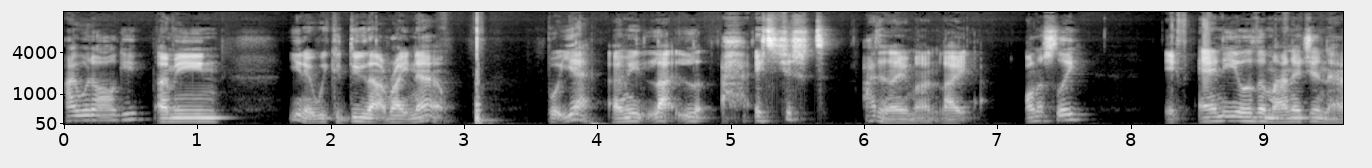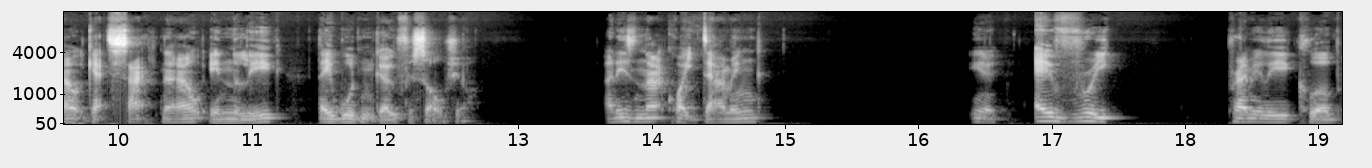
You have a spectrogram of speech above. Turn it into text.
I would argue. I mean, you know, we could do that right now. But yeah, I mean, like, look, it's just I don't know, man. Like, honestly, if any other manager now gets sacked now in the league, they wouldn't go for Solskjaer. And isn't that quite damning? You know, every Premier League club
